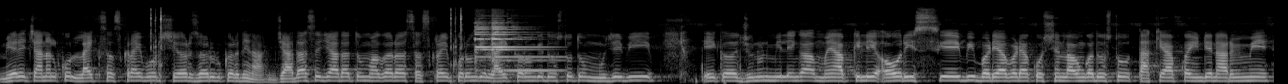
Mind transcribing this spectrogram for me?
मेरे चैनल को लाइक सब्सक्राइब और शेयर ज़रूर कर देना। ज़्यादा से ज़्यादा तुम अगर सब्सक्राइब करोगे लाइक करोगे दोस्तों तो मुझे भी एक जुनून मिलेगा। मैं आपके लिए और इससे भी बढ़िया बढ़िया क्वेश्चन लाऊँगा दोस्तों, ताकि आपका इंडियन आर्मी में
